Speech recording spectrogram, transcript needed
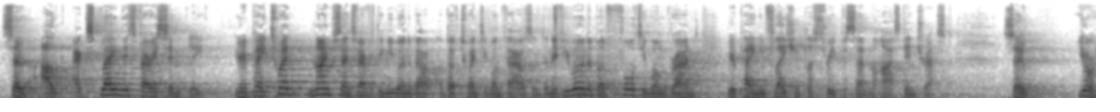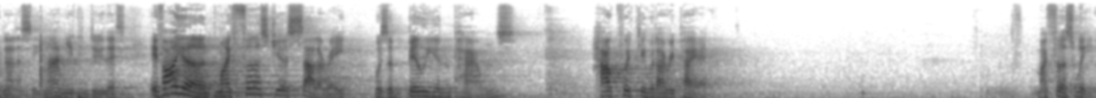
So I'll explain this very simply. You repay 20, 9% of everything you earn about, above 21,000. And if you earn above 41 grand, you're paying inflation plus 3% and the highest interest. So you're an LSE man, you can do this. If I earned my first year's salary was a billion pounds, how quickly would I repay it? My first week.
